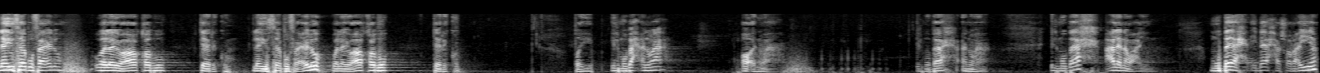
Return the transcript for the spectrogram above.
لا يثاب فاعله ولا يعاقب تاركه. لا يثاب فاعله ولا يعاقب تاركه. طيب المباح أنواع؟ آه أنواع. المباح أنواع. المباح على نوعين. مباح إباحة شرعية.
